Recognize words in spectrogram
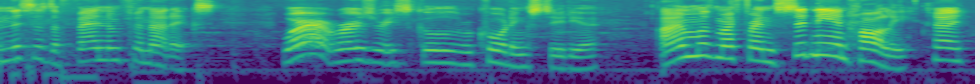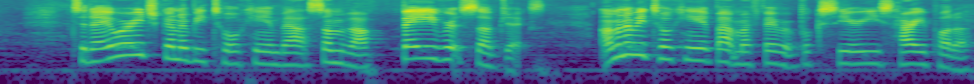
and this is the Fandom Fanatics. We're at Rosary School Recording Studio. I'm with my friends Sydney and Harley. Hey. Today we're each going to be talking about some of our favorite subjects. I'm going to be talking about my favorite book series, Harry Potter.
